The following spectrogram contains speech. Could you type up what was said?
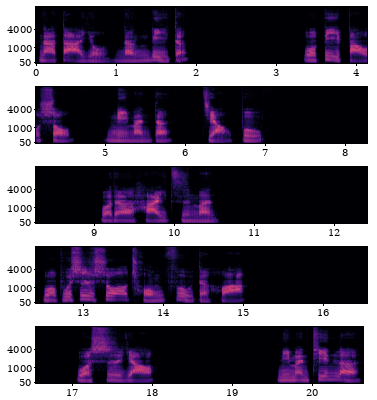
那大有能力的，我必保守你们的脚步，我的孩子们，我不是说重复的话。我是要你们听了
